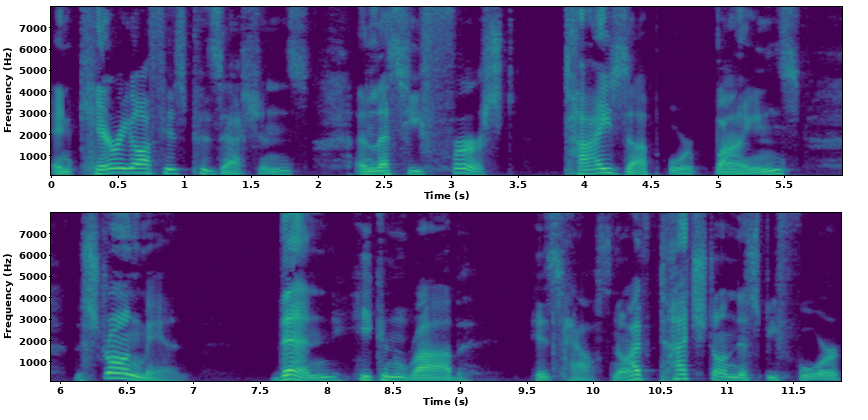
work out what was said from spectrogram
and carry off his possessions unless he first ties up or binds the strong man? Then he can rob his house. Now, I've touched on this before,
